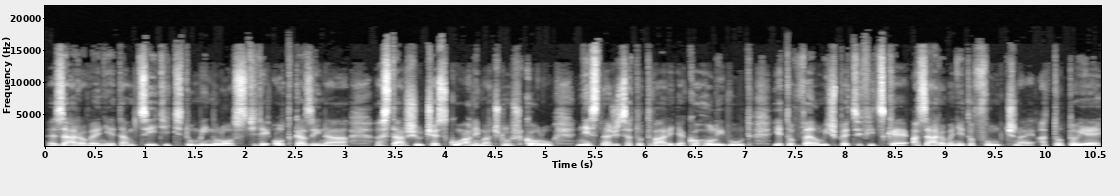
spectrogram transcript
zároveň je tam cítiť tú minulosť, tej odkazy na staršiu českú animačnú školu. Nesnaží sa to tváriť ako Hollywood, je to veľmi špecifické a zároveň je to funkčné. A toto je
